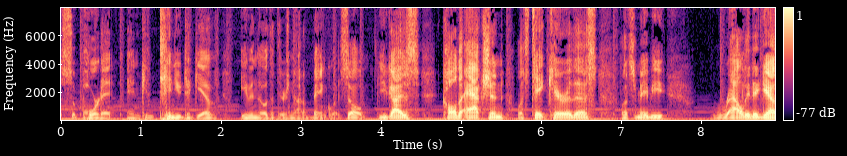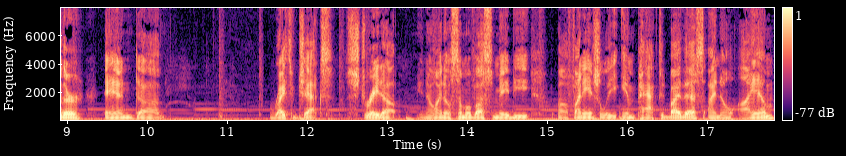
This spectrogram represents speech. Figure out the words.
support it and continue to give even though that there's not a banquet. So, you guys call to action. Let's take care of this. Let's maybe rally together and uh, write some checks straight up. You know, I know some of us may be uh, financially impacted by this. I know I am.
